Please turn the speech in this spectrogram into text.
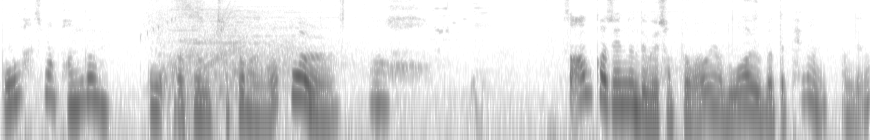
뭐? 하지만 방금. 어, 나 결국 잡혀가는 거야? 헐. 아. 싸움까지 했는데 왜 잡혀가? 그냥 노아유 몇 대 패면 안 되나?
